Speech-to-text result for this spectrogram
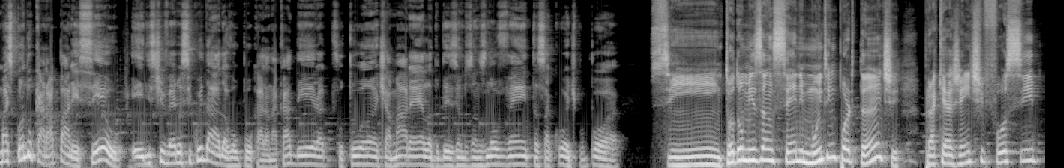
mas quando o cara apareceu, eles tiveram esse cuidado. Ó, vou pôr o cara na cadeira, flutuante, amarela, do desenho dos anos 90, sacou? Tipo, porra. Sim, todo um mise-en-scène muito importante para que a gente fosse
